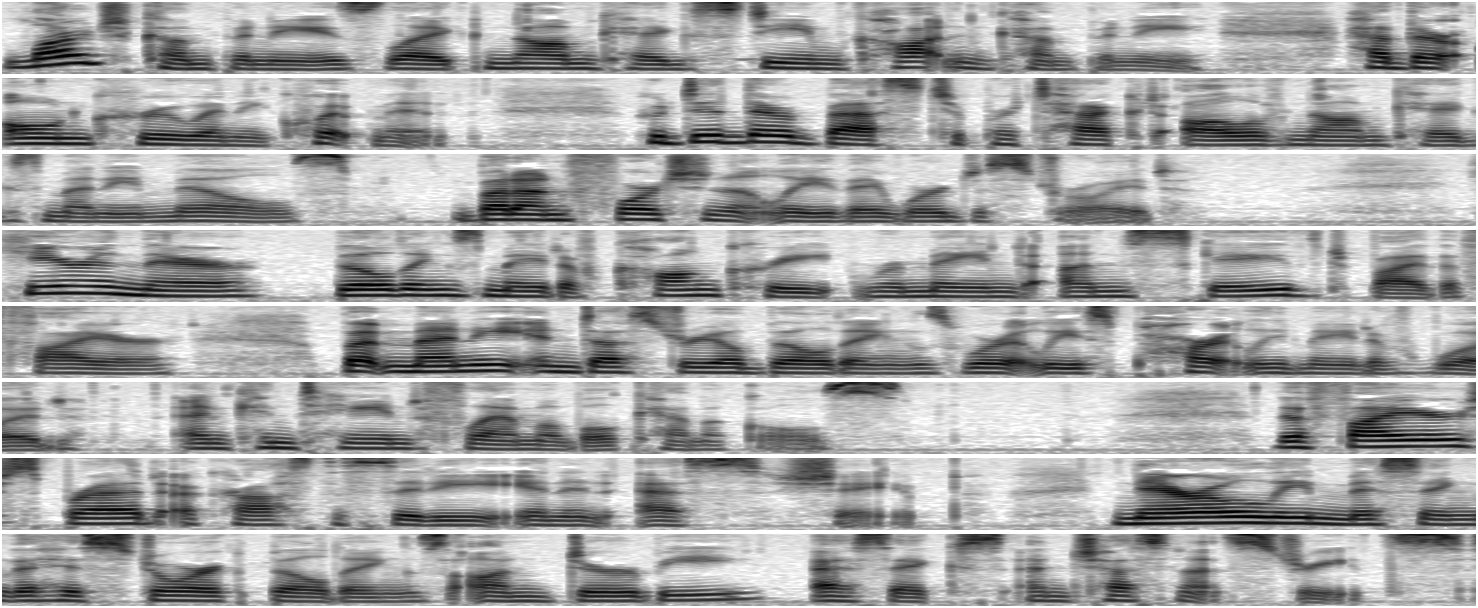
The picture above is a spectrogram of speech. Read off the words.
Large companies like Naumkeag Steam Cotton Company had their own crew and equipment, who did their best to protect all of Naumkeag's many mills, but unfortunately they were destroyed. Here and there, buildings made of concrete remained unscathed by the fire, but many industrial buildings were at least partly made of wood and contained flammable chemicals. The fire spread across the city in an S shape, narrowly missing the historic buildings on Derby, Essex, and Chestnut streets.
